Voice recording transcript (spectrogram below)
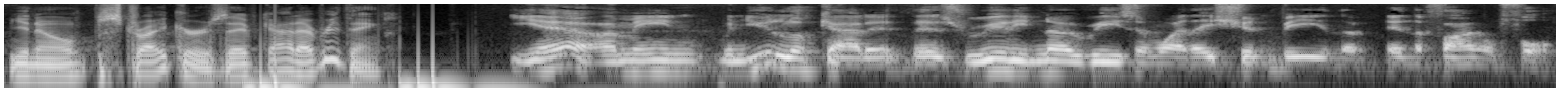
you know strikers. They've got everything. Yeah, I mean, when you look at it, there's really no reason why they shouldn't be in the in the final four.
